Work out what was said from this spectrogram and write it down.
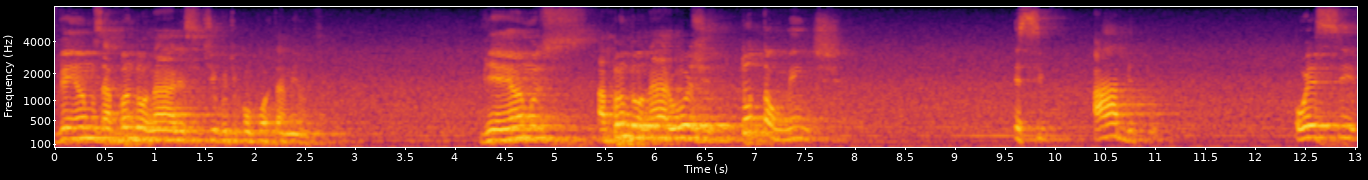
venhamos abandonar esse tipo de comportamento. Venhamos abandonar hoje totalmente esse hábito ou, esse,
